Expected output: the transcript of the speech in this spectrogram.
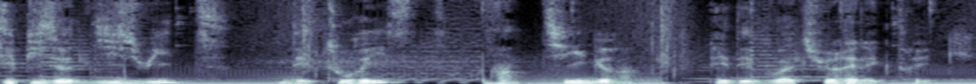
Épisode 18 Des touristes, un tigre et des voitures électriques.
